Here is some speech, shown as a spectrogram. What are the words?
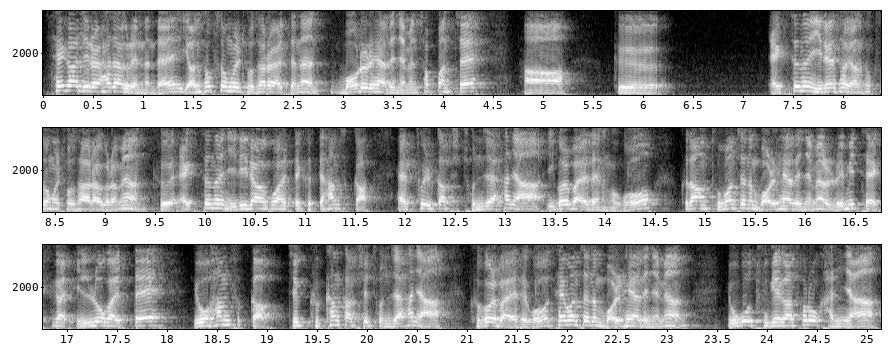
세 가지를 하자 그랬는데 연속성을 조사를 할 때는 뭐를 해야 되냐면 첫 번째 어, 그 x는 1에서 연속성을 조사하라 그러면 그 x는 1이라고 할 때 그때 함수값 f1 값이 존재하냐 이걸 봐야 되는 거고 그 다음 두 번째는 뭘 해야 되냐면 리미트 x가 1로 갈 때 요 함수값 즉 극한값이 존재하냐 그걸 봐야 되고 세 번째는 뭘 해야 되냐면 요거 두 개가 서로 같냐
